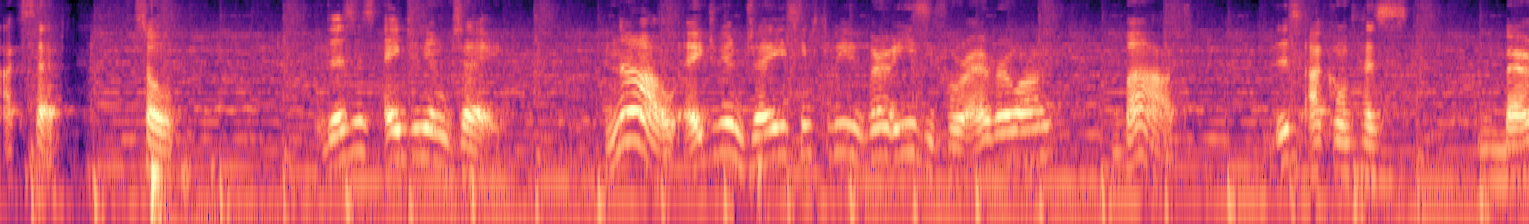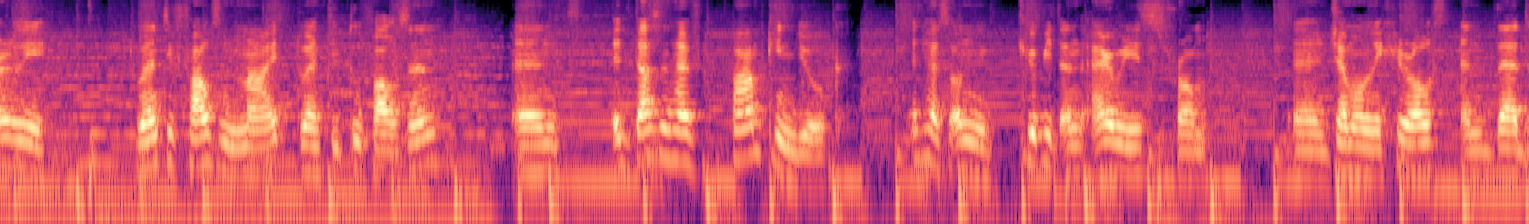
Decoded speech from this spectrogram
Accept. So, this is Adrian J. Now, Adrian J seems to be very easy for everyone, but this account has barely 20,000 might, 22,000, and it doesn't have Pumpkin Duke. It has only Cupid and Ares from uh, Gem Only Heroes and that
